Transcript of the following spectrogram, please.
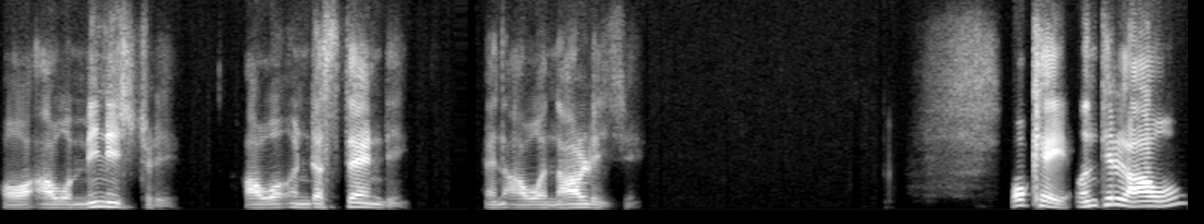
or our ministry, our understanding, and our knowledge. Okay, until now,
